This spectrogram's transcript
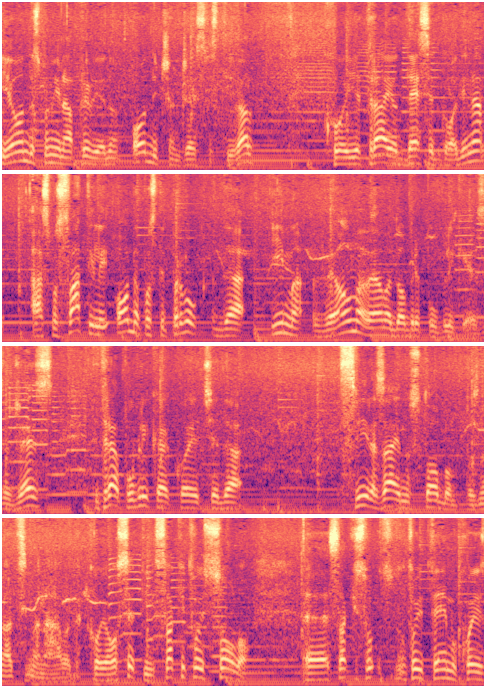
i onda smo mi napravili jedan odličan jazz festival koji je trajao 10 godina, a smo shvatili odmah posle prvog da ima veoma, veoma dobre publike. Za jazz ti treba publika koja će da svira zajedno s tobom, po znacima navoda, koja oseti svaki tvoj solo, svaki svo, tvoju temu koje, e,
